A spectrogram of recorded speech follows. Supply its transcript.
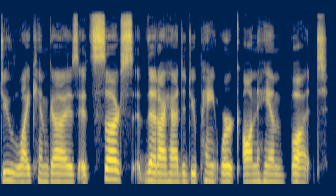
do like him, guys. It sucks that I had to do paint work on him, but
